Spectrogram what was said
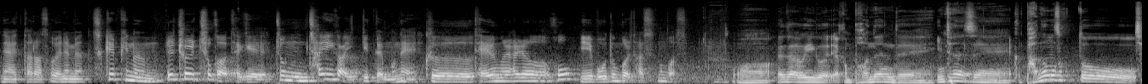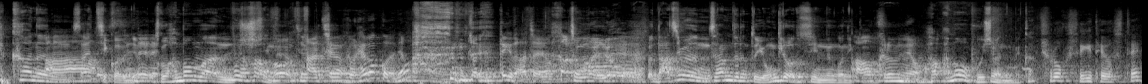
되냐에 따라서 왜냐면 스캐피는 1초 1초가 되게 좀 차이가 있기 때문에 그 대응을 하려고 이 모든 걸 다 쓰는 것 같습니다. 와, 나 이거 약간 버는데 인터넷에 그 반응 속도 체크하는 아, 사이트 있거든요. 네네. 그거 한 번만 해주실 수 있나요? 아, 제가 그걸 해봤거든요? 저 되게 낮아요. 아 정말요? 네. 낮으면 사람들은 또 용기를 얻을 수 있는 거니까. 아, 그럼요. 한, 한 번만 보시면 안 됩니까? 초록색이 되었을 때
